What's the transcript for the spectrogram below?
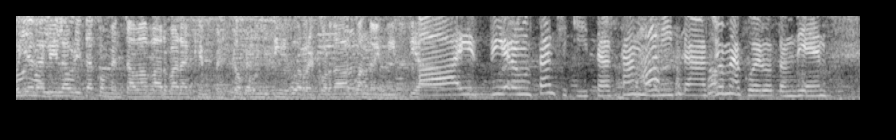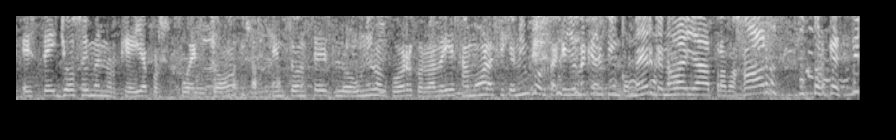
Oye, Dalila, ahorita comentaba Bárbara que empezó contigo, recordaba cuando iniciaste. Ay, sí, éramos tan chiquitas, tan bonitas. Yo me acuerdo también, este, yo soy menor que ella, por supuesto. Entonces, lo único que puedo recordar de ella es amor, así que no importa que yo me quede sin comer, que no vaya a trabajar, porque sí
